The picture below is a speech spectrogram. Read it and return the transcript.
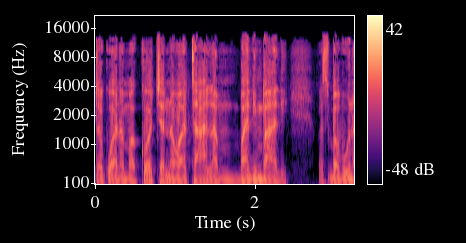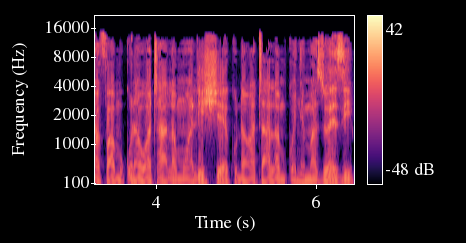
itakuwa na makocha na wataalam mbalimbali, kwa sababu unafahamu kuna wataalam wa lishe, kuna wataalam kwenye mazoezi.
